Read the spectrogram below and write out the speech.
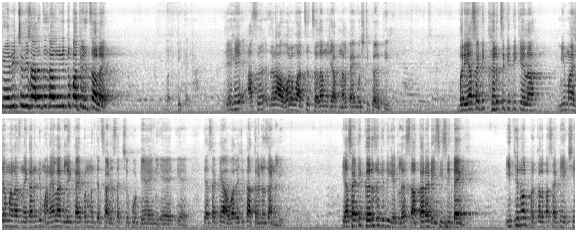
तेवीस चोवीस आलं तर जाऊन युद्ध पातळीत चालू आहे बरं ठीक आहे. म्हणजे हे असं जरा अहवाल वाचत चला म्हणजे आपल्याला काही गोष्टी कळतील. बरं यासाठी खर्च किती केला? मी माझ्या मनात नाही कारण ती म्हणायला लागले काय पण म्हणतात साडेसातशे कोटी आहे आणि हे आहे ते आहे. त्यासाठी अहवालाची कात्रणं जाणली. यासाठी कर्ज किती घेतलं? सातारा डीसीसी बँक. इथेनॉल प्रकल्पासाठी एकशे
